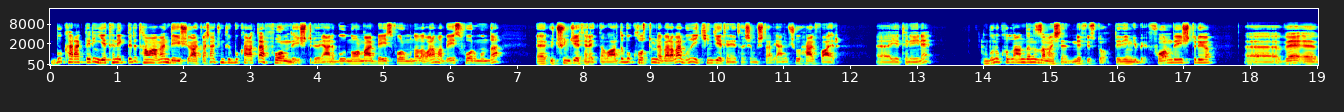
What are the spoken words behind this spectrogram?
bu karakterin yetenekleri tamamen değişiyor arkadaşlar. Çünkü bu karakter form değiştiriyor. Yani bu normal base formunda da var ama base formunda e, üçüncü yetenek de vardı. Bu kostümle beraber bunu ikinci yeteneğe taşımışlar. Yani şu Hellfire e, yeteneğine. Bunu kullandığınız zaman işte Mephisto dediğim gibi form değiştiriyor. Ee, ve e,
